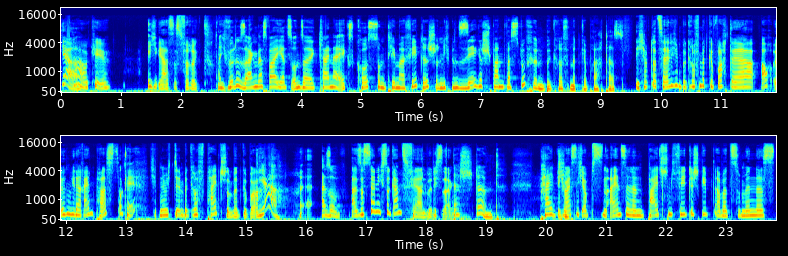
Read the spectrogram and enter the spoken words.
Ja, Ah, okay. Ich, Ja, es ist verrückt. ich würde sagen, das war jetzt unser kleiner Exkurs zum Thema Fetisch und ich bin sehr gespannt, was du für einen Begriff mitgebracht hast. Ich habe tatsächlich einen Begriff mitgebracht, der auch irgendwie da reinpasst. Okay. Ich habe nämlich den Begriff Peitsche mitgebracht. Ja, also Also ist ja nicht so ganz fern, würde ich sagen. das stimmt. Peitsche. Ich weiß nicht, ob es einen einzelnen Peitschenfetisch gibt, aber zumindest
